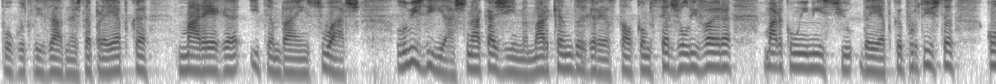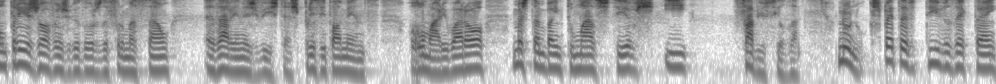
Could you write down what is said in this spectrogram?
pouco utilizado nesta pré-época, Marega e também Soares. Luís Dias, Nakajima, marcando de regresso, tal como Sérgio Oliveira, marcam o início da época portista, com três jovens jogadores da formação a darem nas vistas, principalmente Romário Baró, mas também Tomás Esteves e Fábio Silva. Nuno, que expectativas é que tem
